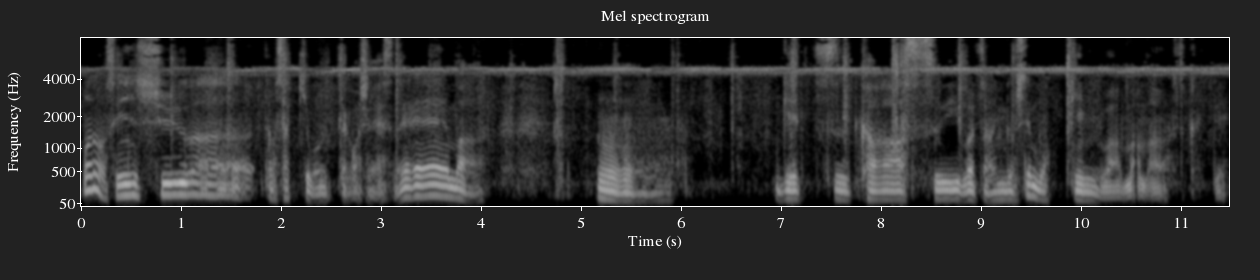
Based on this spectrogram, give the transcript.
まあでも先週は、多分さっきも言ったかもしれないですね。まあ、うん。月、火、水は残業して、木、金はまあまあ、書いて。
